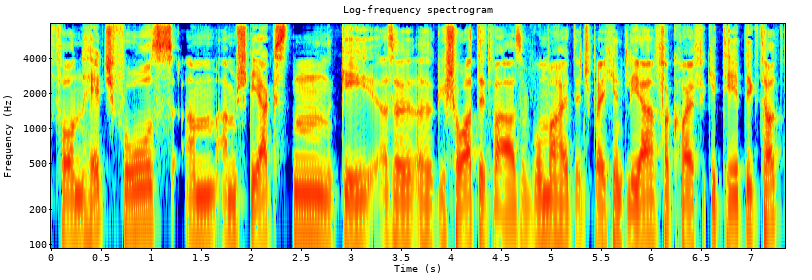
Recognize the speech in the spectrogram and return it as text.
von Hedgefonds ähm, am stärksten ge, also, äh, geschortet war, also wo man halt entsprechend Leerverkäufe getätigt hat.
